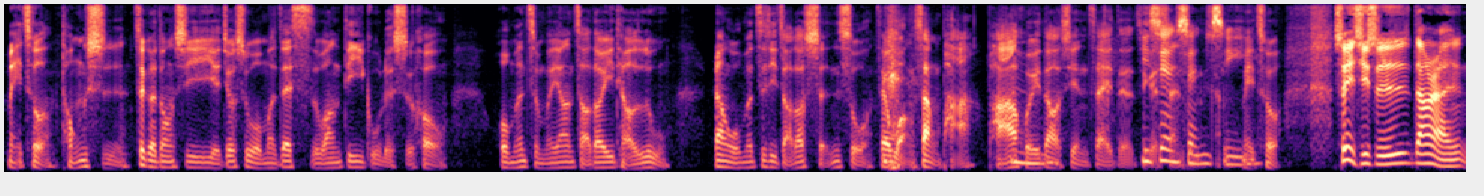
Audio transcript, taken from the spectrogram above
没错，同时这个东西也就是我们在死亡低谷的时候，我们怎么样找到一条路，让我们自己找到绳索，再往上爬，爬回到现在的这个山顶上。嗯、没错，所以其实当然，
